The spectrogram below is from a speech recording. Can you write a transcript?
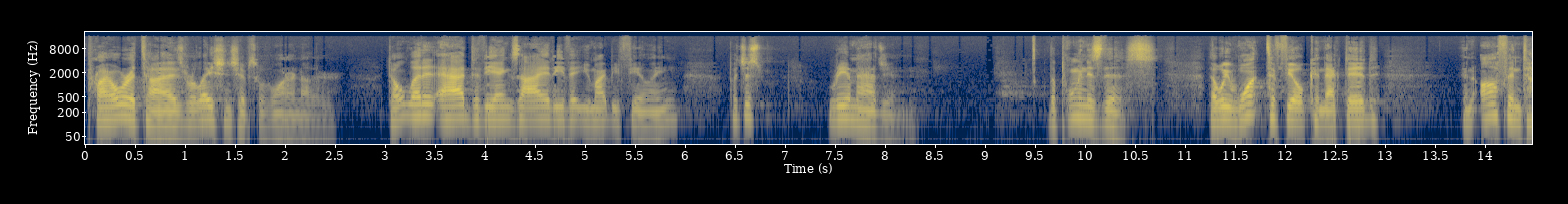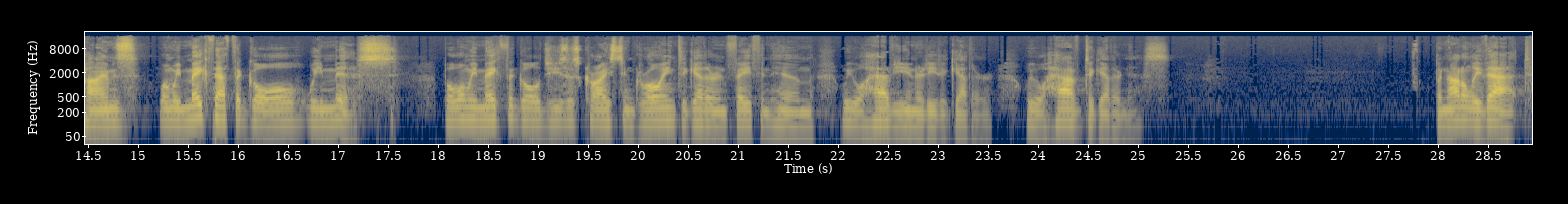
Prioritize relationships with one another. Don't let it add to the anxiety that you might be feeling, but just reimagine. The point is this that we want to feel connected. And oftentimes, when we make that the goal, we miss. But when we make the goal Jesus Christ and growing together in faith in Him, we will have unity together. We will have togetherness. But not only that,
